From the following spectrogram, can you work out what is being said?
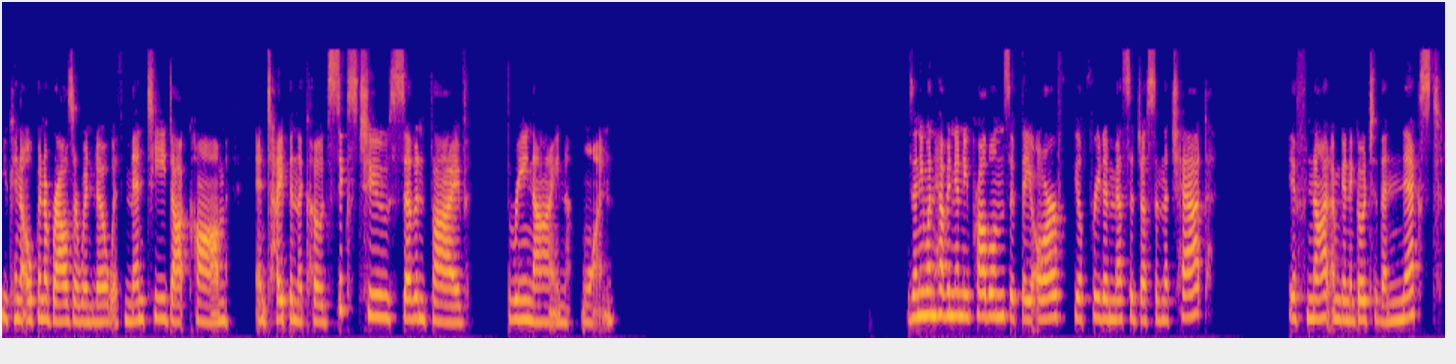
you can open a browser window with menti.com and type in the code 6275391. Is anyone having any problems? If they are, feel free to message us in the chat. If not, I'm going to go to the next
